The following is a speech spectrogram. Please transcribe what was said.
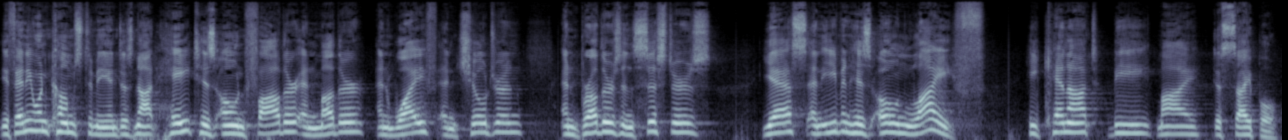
If anyone comes to me and does not hate his own father and mother and wife and children and brothers and sisters, yes, and even his own life, he cannot be my disciple.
